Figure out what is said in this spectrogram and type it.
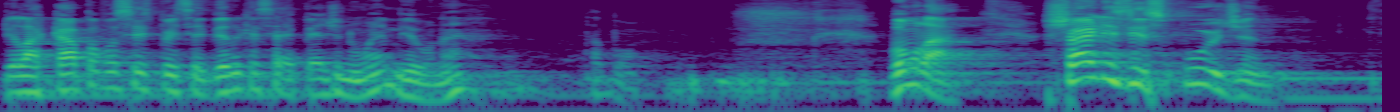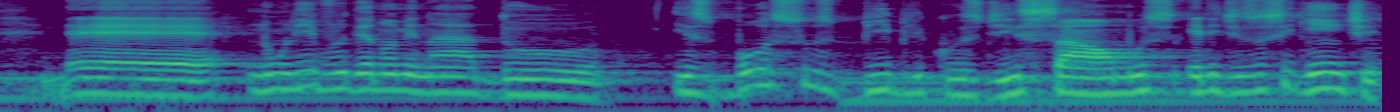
Pela capa vocês perceberam que esse iPad não é meu, né? Vamos lá. Charles Spurgeon, é, num livro denominado Esboços Bíblicos de Salmos, ele diz o seguinte:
